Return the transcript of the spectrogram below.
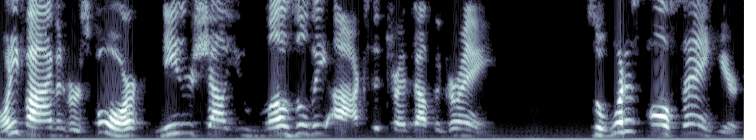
25 and verse 4 Neither shall you muzzle the ox that treads out the grain. So, what is Paul saying here?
